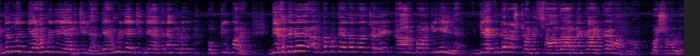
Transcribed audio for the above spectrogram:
ഇതൊന്നും ഇദ്ദേഹം വിചാരിച്ചില്ല. അദ്ദേഹം വിചാരിച്ച് ഇദ്ദേഹത്തിന് അങ്ങോട്ട് പൊക്കി പറയും. ഇദ്ദേഹത്തിന്റെ അടുത്ത പ്രത്യേകത എന്താ വെച്ചാൽ കാർ പാർക്കിംഗ് ഇല്ല. ഇദ്ദേഹത്തിന്റെ റെസ്റ്റോറന്റ് സാധാരണക്കാർക്ക് മാത്രം ഭക്ഷണമുള്ളൂ.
